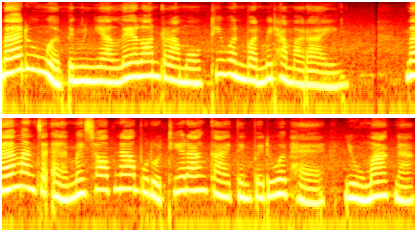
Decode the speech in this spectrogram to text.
แม้ดูเหมือนเป็นวิญญาณเล่ร่อนรามกที่วันๆไม่ทำอะไร แม้มันจะแอบไม่ชอบหน้าบุรุษที่ร่างกายเต็มไปด้วยแผลอยู่มากนัก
